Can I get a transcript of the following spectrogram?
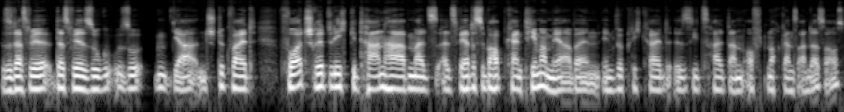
Also dass wir, dass wir so, so ja ein Stück weit fortschrittlich getan haben, als, als wäre das überhaupt kein Thema mehr, aber in, in Wirklichkeit sieht es halt dann oft noch ganz anders aus.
